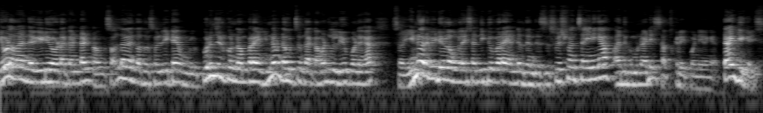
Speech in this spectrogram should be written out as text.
இவ்வளவுதான் இந்த வீடியோட கண்டென்ட் அவங்க சொல்ல வேண்டியதை சொல்லிட்டேன். உங்களுக்கு புரிஞ்சிருக்கும் நம்புறேன். இன்னும் டவுட்ஸ் இருந்தால் கமெண்ட்ல லீவ் பண்ணுங்க. ஸோ இன்னொரு வீடியோவில் உங்களை சந்திக்கும் வரை எங்கள் திஸ் விஸ்வன் சைனிங் ஆஃப் அதுக்கு முன்னாடி சப்ஸ்கிரைப் பண்ணிருங்க. தேங்க்யூ கைஸ்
